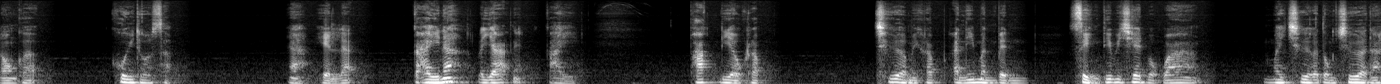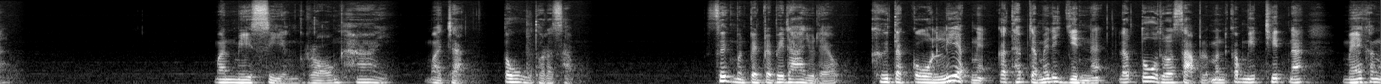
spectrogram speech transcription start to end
น้องก็คุยโทรศัพท์อะเห็นแล้วไกลนะ ระยะเนี่ยไกลพักเดียวครับ เชื่อไหมครับ อันนี้มันเป็นสิ่งที่พิเชษบอกว่า ไม่เชื่อก็ต้องเชื่อนะ มันมีเสียงร้องไห้มาจากตู้โทรศัพท์ ซึ่งมันเป็นไปไม่ได้อยู่แล้ว คือตะโกนเรียกเนี่ยก็แทบจะไม่ได้ยินนะแล้วตู้โทรศัพท์มันก็มิดชิดนะแม้ข้าง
